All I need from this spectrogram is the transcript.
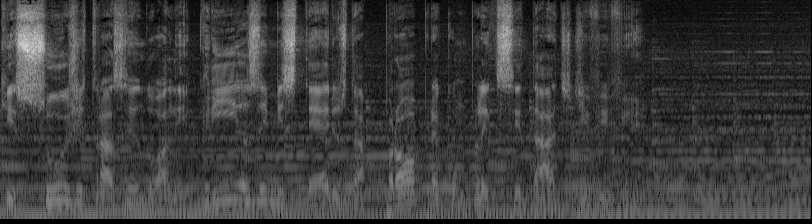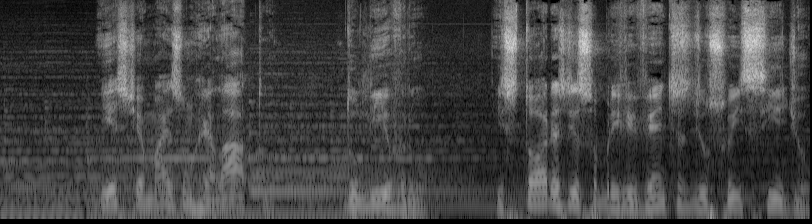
que surge trazendo alegrias e mistérios da própria complexidade de viver. Este é mais um relato do livro Histórias de Sobreviventes do Suicídio,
